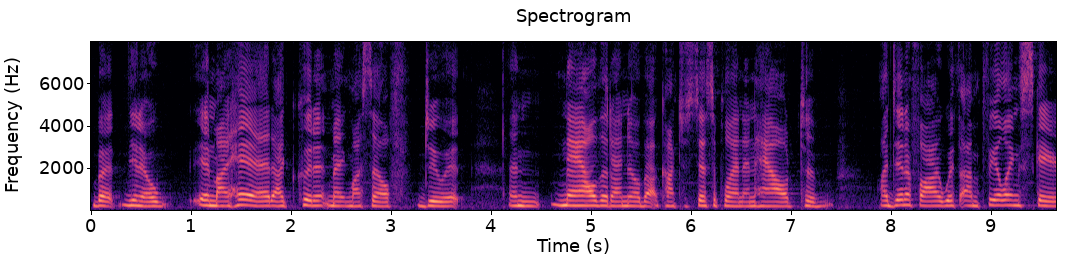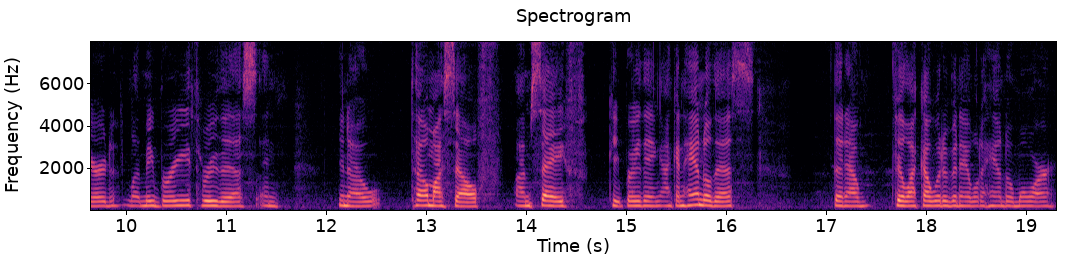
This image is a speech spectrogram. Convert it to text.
But, you know, in my head, I couldn't make myself do it. And now that I know about conscious discipline and how to identify with, I'm feeling scared, let me breathe through this and, you know, tell myself I'm safe keep breathing, I can handle this, then I feel like I would have been able to handle more.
